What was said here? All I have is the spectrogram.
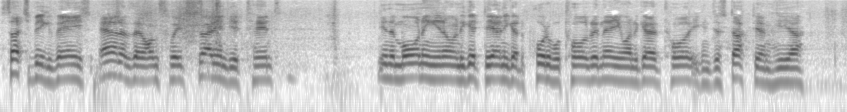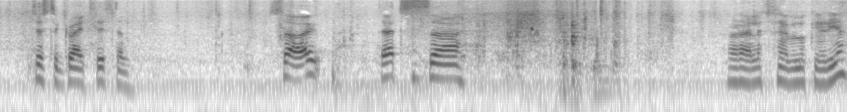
such a big advantage, out of the ensuite, straight into your tent. In the morning, you know, when you get down, you've got the portable toilet in there, you want to go to the toilet, you can just duck down here, just a great system. So that's uh, righto. Let's have a look at here.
